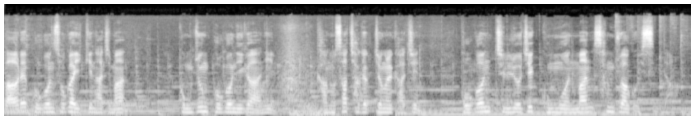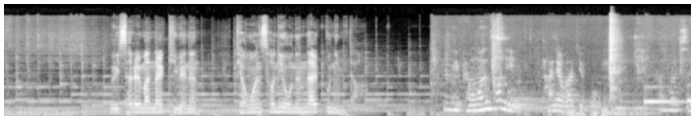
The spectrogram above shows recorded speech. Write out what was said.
마을에 보건소가 있긴 하지만 공중 보건의가 아닌 간호사 자격증을 가진 보건 진료직 공무원만 상주하고 있습니다. 의사를 만날 기회는 병원선이 오는 날뿐입니다. 여기 병원선이 다녀가지고 한 번씩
